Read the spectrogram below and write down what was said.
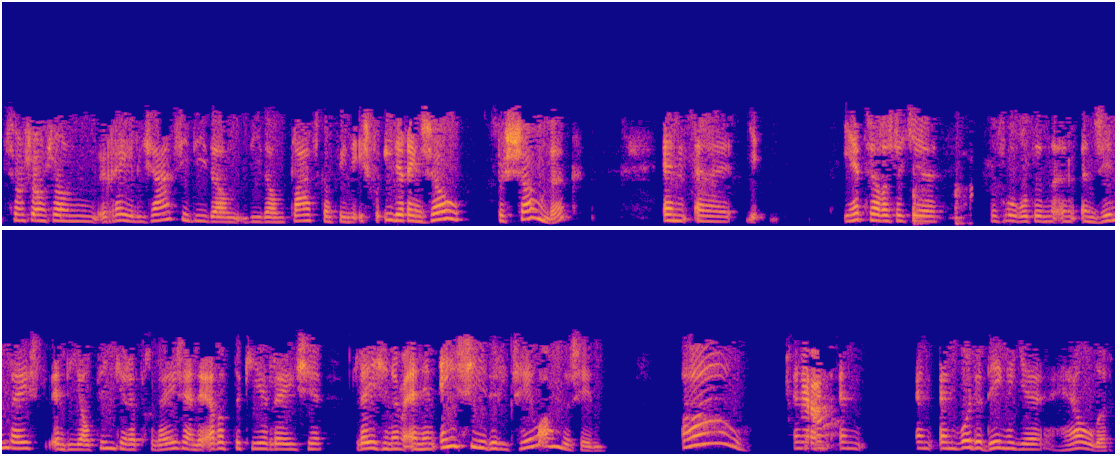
zo'n zo, zo'n realisatie die dan, die dan plaats kan vinden, is voor iedereen zo persoonlijk. En eh, je, je hebt wel eens dat je bijvoorbeeld een, een, een zin leest en die je al tien keer hebt gelezen en de elfde keer lees je, lees je hem en ineens zie je er iets heel anders in. Oh! En, Ja. en, en, en, en worden dingen je helder.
